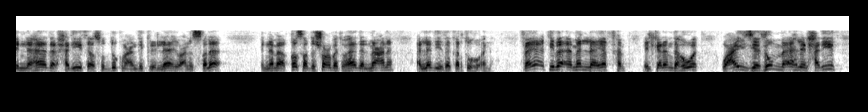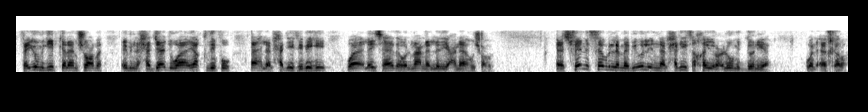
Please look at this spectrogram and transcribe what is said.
إن هذا الحديث يصدكم عن ذكر الله وعن الصلاة. إنما قصد شعبة هذا المعنى الذي ذكرته أنا. فيأتي بقى من لا يفهم الكلام ده هو وعايز يذم أهل الحديث فيقوم يجيب كلام شعبة ابن الحجاج ويقذف أهل الحديث به وليس هذا هو المعنى الذي عناه شعبة. أسفين الثوري لما بيقول إن الحديث خير علوم الدنيا والآخرة؟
